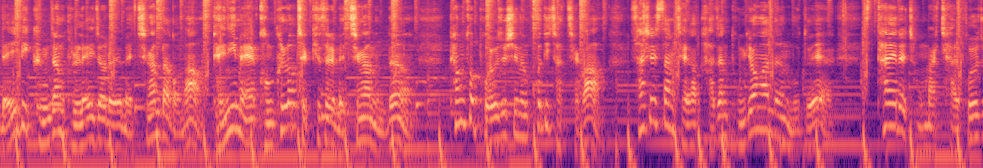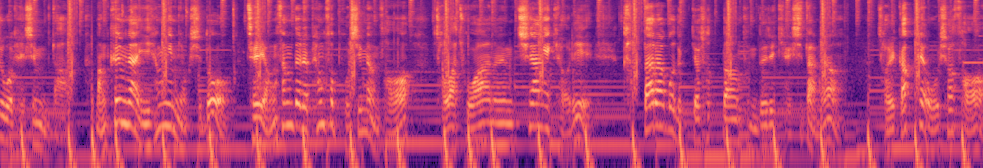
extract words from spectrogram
네이비 금장 블레이저를 매칭한다거나 데님의 건클럽 재킷을 매칭하는 등 평소 보여주시는 코디 자체가 사실상 제가 가장 동경하는 무드의 스타일을 정말 잘 보여주고 계십니다. 만큼이나 이 형님 역시도 제 영상들을 평소 보시면서 저와 좋아하는 취향의 결이 같다라고 느껴졌던 분들이 계시다면 저희 카페에 오셔서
